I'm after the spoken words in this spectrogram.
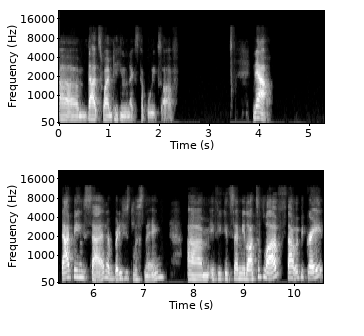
um that's why i'm taking the next couple weeks off. Now that being said everybody who's listening um if you could send me lots of love that would be great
